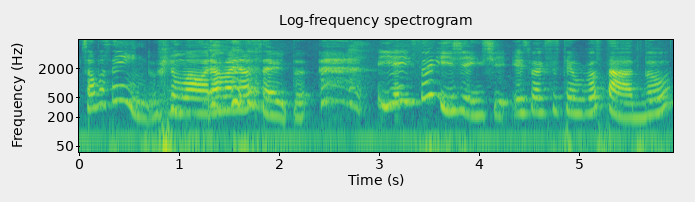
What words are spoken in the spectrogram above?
Só você indo, que uma hora vai dar certo. E é isso aí, gente. Eu espero que vocês tenham gostado.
